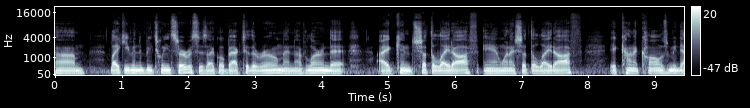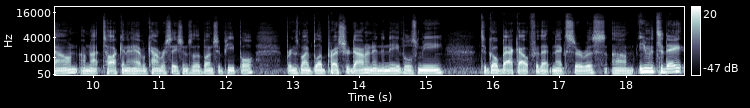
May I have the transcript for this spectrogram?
um, like even in between services, I go back to the room and I've learned that I can shut the light off, and when I shut the light off, it kind of calms me down. I'm not talking and having conversations with a bunch of people. Brings my blood pressure down and it enables me to go back out for that next service. Um, even today,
